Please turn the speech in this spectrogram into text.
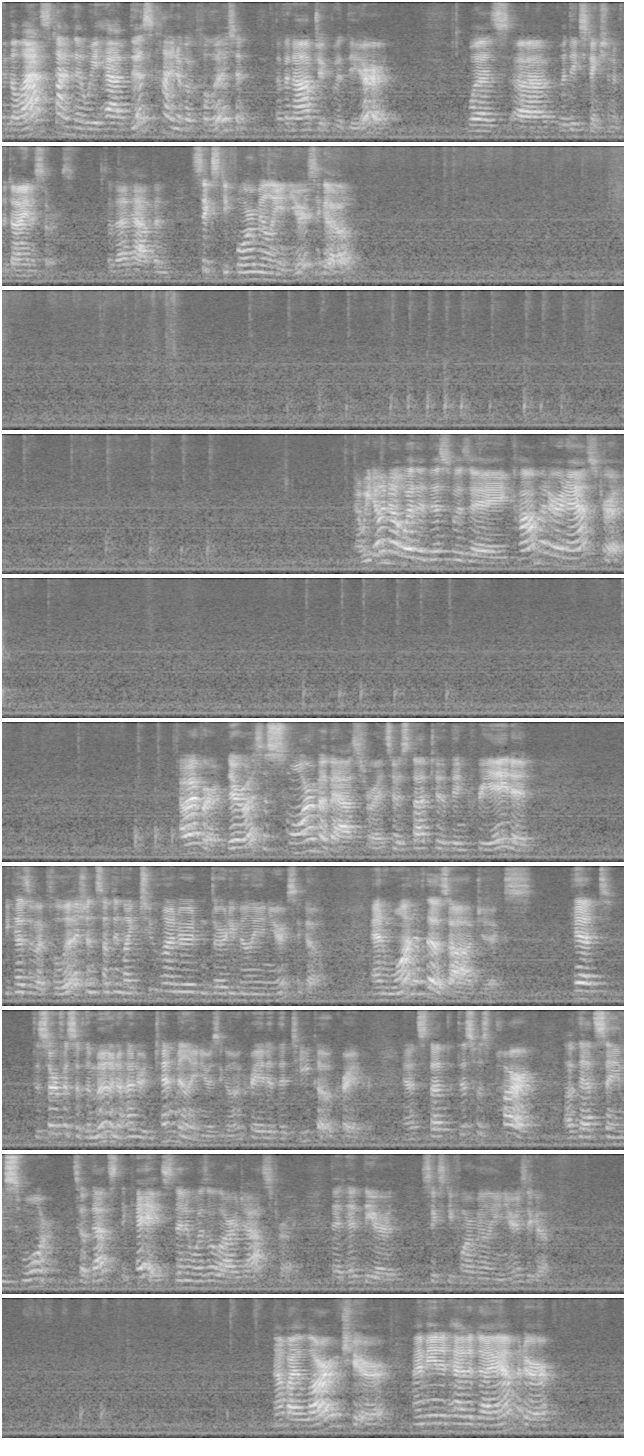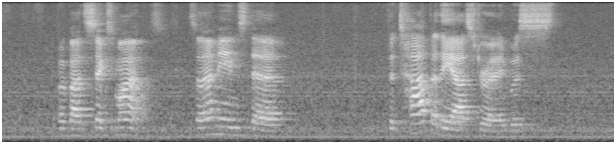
And the last time that we had this kind of a collision of an object with the Earth was uh, with the extinction of the dinosaurs. So that happened 64 million years ago. We don't know whether this was a comet or an asteroid. However, there was a swarm of asteroids, so it's thought to have been created because of a collision something like 230 million years ago. And one of those objects hit the surface of the moon 110 million years ago and created the Tycho crater. And it's thought that this was part of that same swarm. So if that's the case, then it was a large asteroid that hit the Earth 64 million years ago. Now by large here, I mean it had a diameter of about six miles. So that means that the top of the asteroid was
